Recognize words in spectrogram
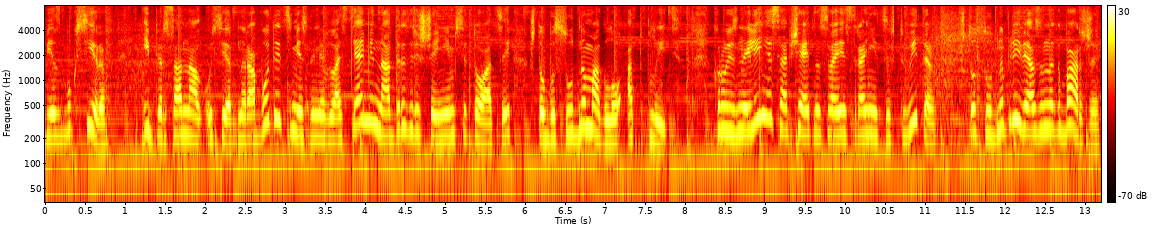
без буксиров и персонал усердно работает с местными властями над разрешением ситуации, чтобы судно могло отплыть. Круизная линия сообщает на своей странице в Твиттер, что судно привязано к барже,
